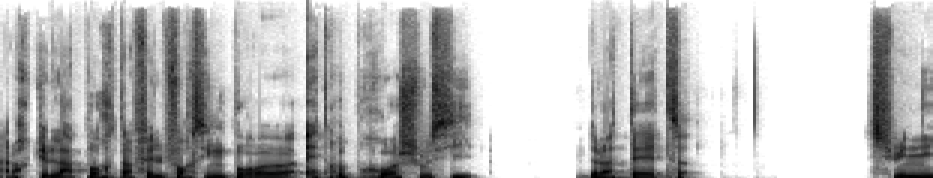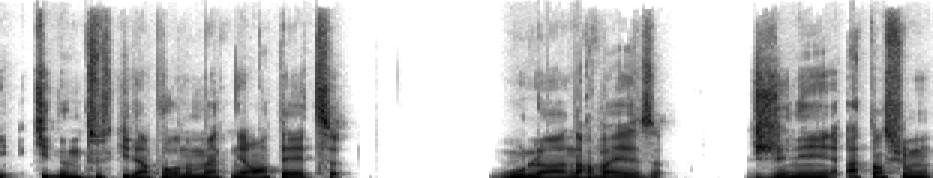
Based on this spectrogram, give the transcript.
Alors que Laporte a fait le forcing pour euh, être proche aussi de la tête. Sweeney qui donne tout ce qu'il a pour nous maintenir en tête. Oula, Narvaez. Gêné. Attention.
